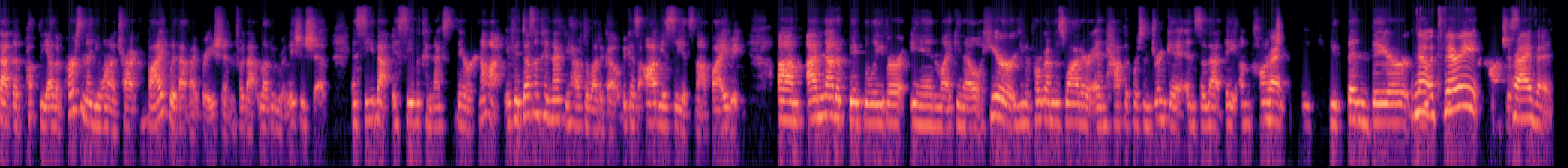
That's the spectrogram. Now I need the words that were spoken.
that the the other person that you want to attract vibe with that vibration for that loving relationship and see that see if it connects there or not if it doesn't connect you have to let it go because obviously it's not vibing um, i'm not a big believer in like you know here you know program this water and have the person drink it and so that they unconsciously right. You've been there no it's very private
